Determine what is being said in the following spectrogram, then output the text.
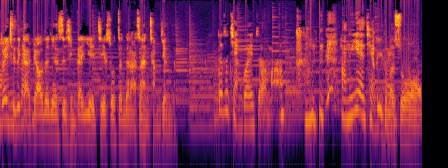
所以其实改标这件事情在业界说真的啦是很常见的。这是潜规则吗？行业潜规则可以这么说，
